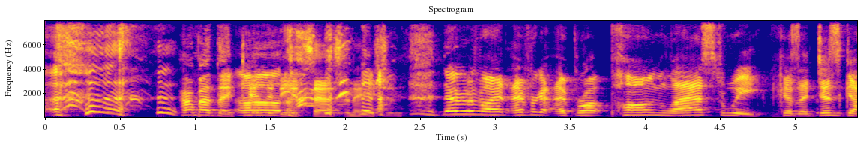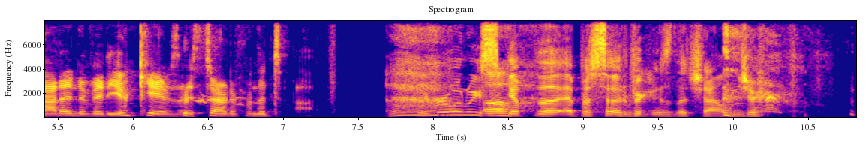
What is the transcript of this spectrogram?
How about that Kennedy uh, assassination? Never mind. I forgot. I brought Pong last week because I just got into video games. I started from the top. Remember when we uh, skipped the episode because of the challenger?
